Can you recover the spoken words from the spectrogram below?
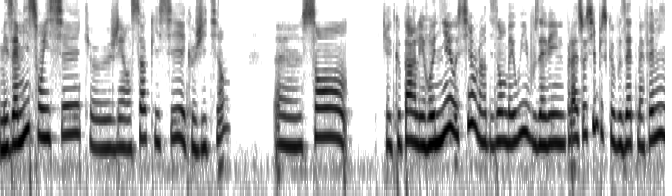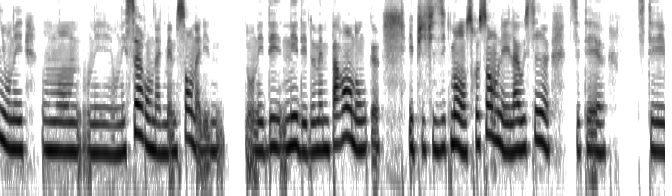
mes amis sont ici, que j'ai un socle ici et que j'y tiens, euh, sans quelque part les renier aussi en leur disant ben oui vous avez une place aussi puisque vous êtes ma famille. On est on, est on est sœurs on a le même sang on on est nés des deux mêmes parents donc euh, et puis physiquement on se ressemble. Et là aussi c'était c'était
